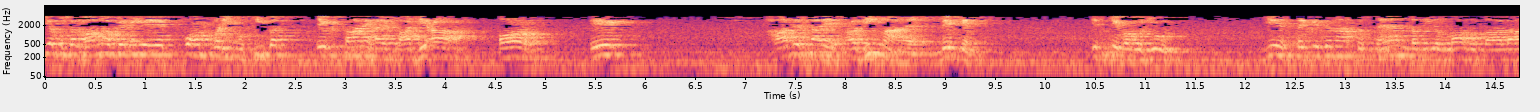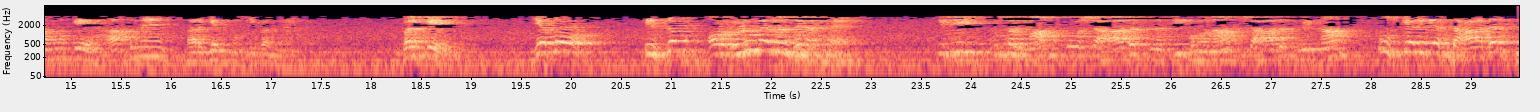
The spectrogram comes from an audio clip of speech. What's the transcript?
یہ مسلمانوں کے لیے ایک بہت بڑی مصیبت، ایک سانحہ فاجعہ اور ایک حادثہ عظیمہ ہے، لیکن اس کے باوجود یہ سیدنا حسین رضی اللہ تعالیٰ عنہ کے حق میں ہرگز مصیبت نہیں۔ ہے بلکہ یہ تو عزت اور علوم منزلت ہے۔ کسی مسلمان کو شہادت نصیب ہونا، شہادت ملنا، اس کے لیے شہادت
